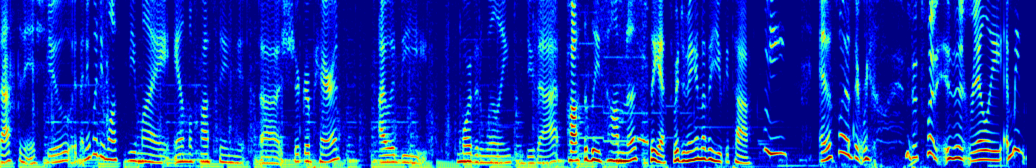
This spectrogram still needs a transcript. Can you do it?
that's an issue. If anybody wants to be my Animal Crossing uh, sugar parent, I would be more than willing to do that. Possibly Tom Nook. So yes, we're doing another Yukata. And this one isn't really, this one isn't really, I mean,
